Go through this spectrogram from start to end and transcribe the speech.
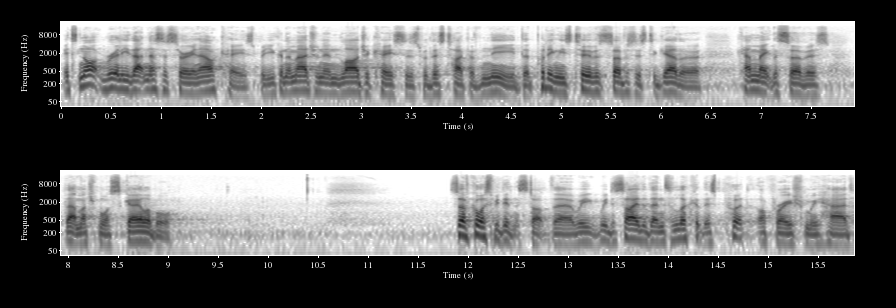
It's not really that necessary in our case, but you can imagine in larger cases with this type of need that putting these two services together can make the service that much more scalable. So of course we didn't stop there. We, we decided then to look at this put operation we had,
